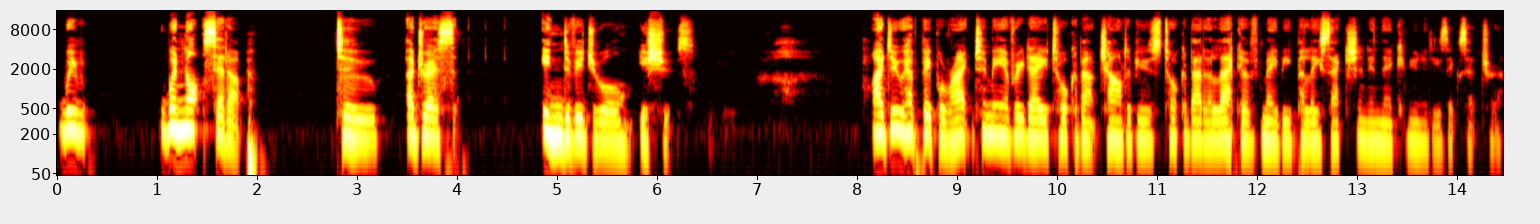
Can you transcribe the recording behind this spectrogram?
we we're not set up to address individual issues. I do have people write to me every day, talk about child abuse, talk about a lack of maybe police action in their communities, etc.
